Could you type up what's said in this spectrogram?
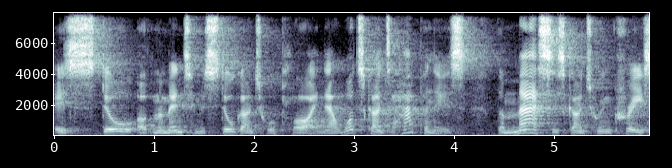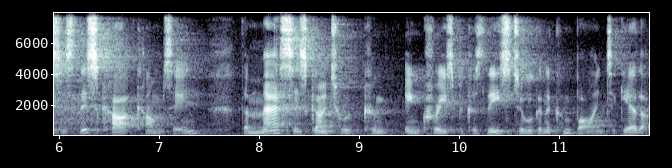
is still, of momentum is still going to apply. Now what's going to happen is the mass is going to increase as this cart comes in. The mass is going to increase because these two are going to combine together.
